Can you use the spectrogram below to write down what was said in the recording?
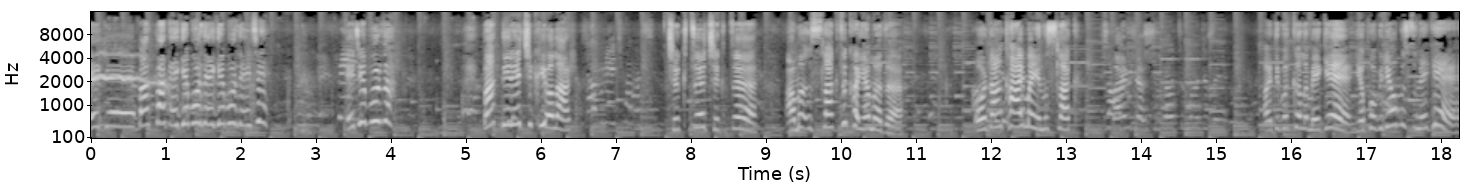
Ege bak bak Ege burada Ege burada Ece. Ece burada. Bak nereye çıkıyorlar. Çıktı çıktı. Ama ıslaktı kayamadı. Oradan kaymayın ıslak. Saymayacağız. Şuradan tırmanacağız. Hadi bakalım Ege. Yapabiliyor musun Ege?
